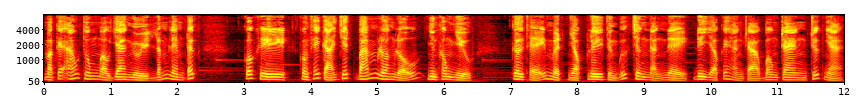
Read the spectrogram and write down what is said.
mà cái áo thun màu da người lấm lem đất. Có khi còn thấy cả vết bám loang lỗ, nhưng không nhiều. Cơ thể mệt nhọc ly từng bước chân nặng nề đi vào cái hàng rào bông trang trước nhà.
